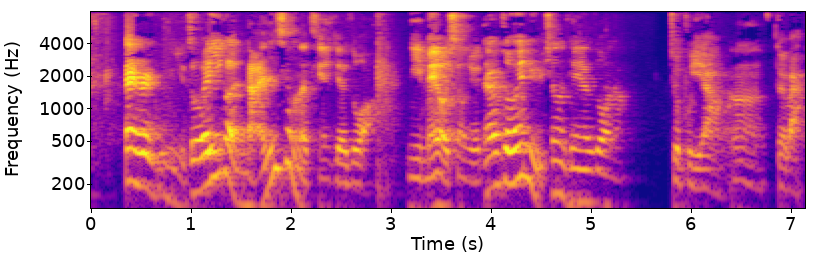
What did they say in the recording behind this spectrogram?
但是你作为一个男性的天蝎座，你没有兴趣，但是作为女性的天蝎座呢，就不一样了，嗯，对吧？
